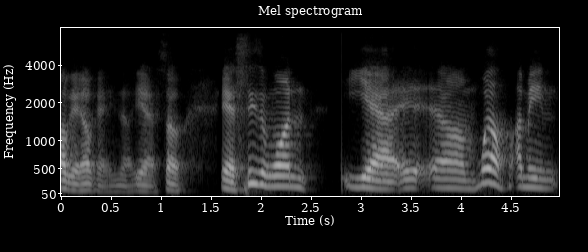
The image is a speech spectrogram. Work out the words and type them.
Okay okay no yeah so yeah, season one, yeah. It, um, well, I mean,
